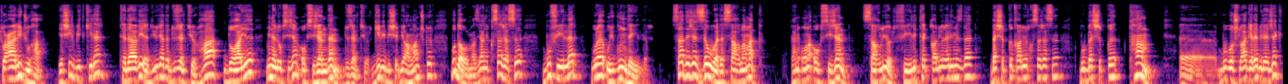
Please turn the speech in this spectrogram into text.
tualicuha yeşil bitkiler tedavi ediyor ya da düzeltiyor. Ha doğayı minel oksijen oksijenden düzeltiyor gibi bir şey bir anlam çıkıyor. Bu da olmaz. Yani kısacası bu fiiller buraya uygun değildir. Sadece zevvede sağlamak yani ona oksijen sağlıyor. Fiili tek kalıyor elimizde. Beş şıkkı kalıyor kısacası. Bu beş şıkkı tam e, bu boşluğa gelebilecek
